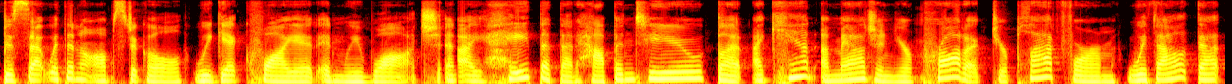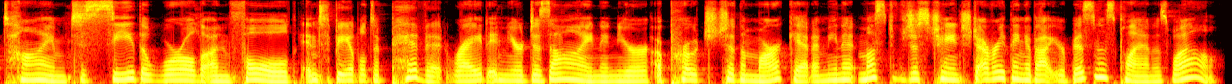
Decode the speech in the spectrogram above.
beset with an obstacle, we get quiet and we watch. And I hate that that happened to you, but I can't imagine your product, your platform without that time to see the world unfold and to be able to pivot, right, in your design and your approach to the market. I mean, it must must have just changed everything about your business plan as well.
